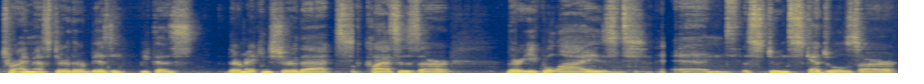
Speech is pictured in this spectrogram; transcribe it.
trimester. They're busy because they're making sure that classes are they're equalized and the students' schedules are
